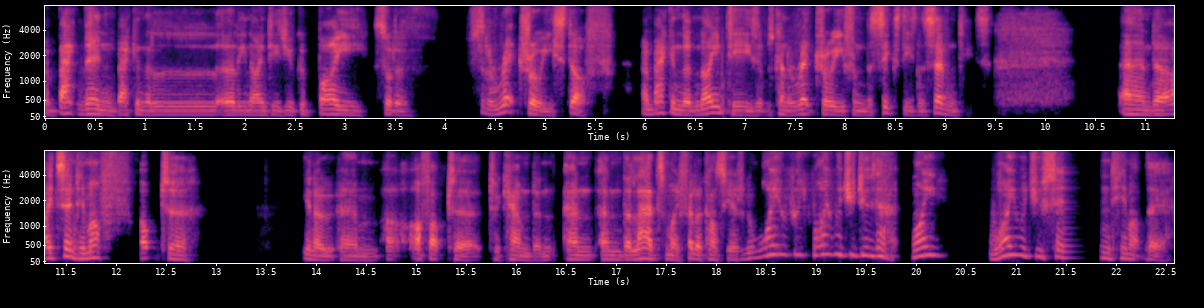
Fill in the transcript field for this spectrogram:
back then, back in the early 90s, you could buy sort of sort of retro-y stuff. And back in the 90s, it was kind of retro-y from the 60s and 70s. And uh, I'd sent him off up to you know, um, off up to, to Camden, and and the lads, my fellow concierge, go, why why would you do that? Why why would you send him up there?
